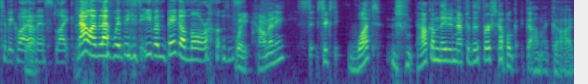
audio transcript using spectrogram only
To be quite Yeah. honest, like now I'm left with these even bigger morons. Wait, how many? Si- 60 What? How come they didn't after the first couple Oh my god.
